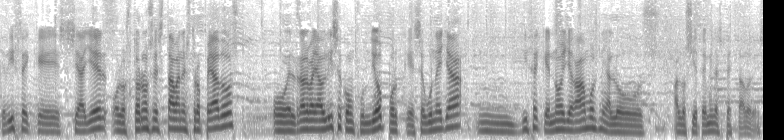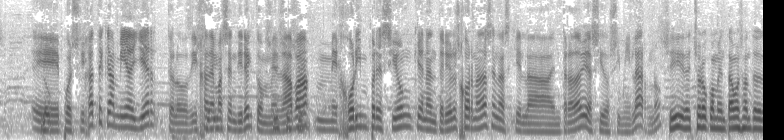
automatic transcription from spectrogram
que dice que si ayer o los tornos estaban estropeados o el Real Valladolid se confundió porque según ella mm, dice que no llegábamos ni a los a los 7000 espectadores. Eh, pues fíjate que a mí ayer, te lo dije Sí. además en directo, me Sí, daba sí. mejor impresión que en anteriores jornadas en las que la entrada había sido similar, ¿no? Sí, de hecho lo comentamos antes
